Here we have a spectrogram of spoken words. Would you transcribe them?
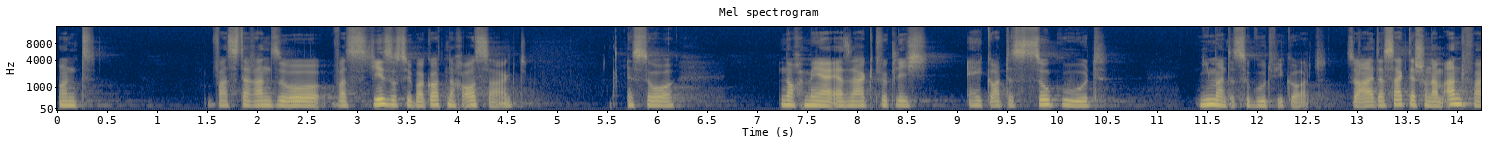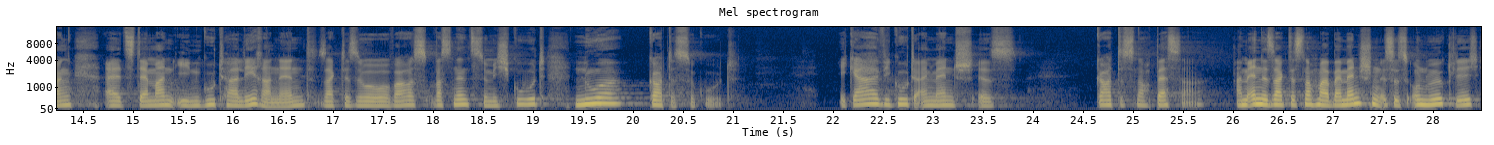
Und was daran so, was Jesus über Gott noch aussagt, ist so noch mehr. Er sagt wirklich, ey, Gott ist so gut. Niemand ist so gut wie Gott. So, das sagt er schon am Anfang, als der Mann ihn guter Lehrer nennt, sagt er so, was, was nennst du mich gut? Nur Gott ist so gut. Egal wie gut ein Mensch ist, Gott ist noch besser. Am Ende sagt es nochmal, bei Menschen ist es unmöglich,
